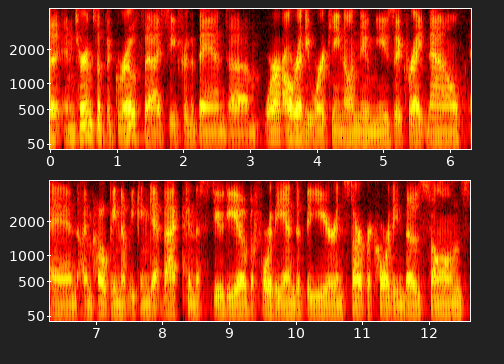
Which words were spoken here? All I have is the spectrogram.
the in terms of the growth that I see for the band, um, we're already working on new music right now, and I'm hoping that we can get back in the studio before the end of the year and start recording those songs.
